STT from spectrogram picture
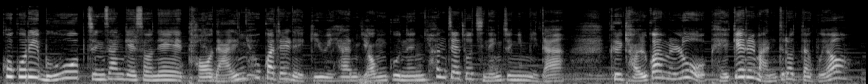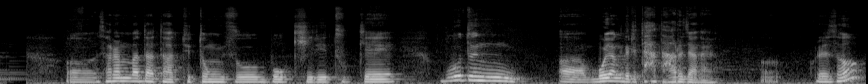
코골이 무호흡 증상 개선에 더 나은 효과를 내기 위한 연구는 현재도 진행 중입니다. 그 결과물로 베개를 만들었다고요? 어, 사람마다 다 뒤통수, 목 길이, 두께 모든 어, 모양들이 다 다르잖아요. 어, 그래서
